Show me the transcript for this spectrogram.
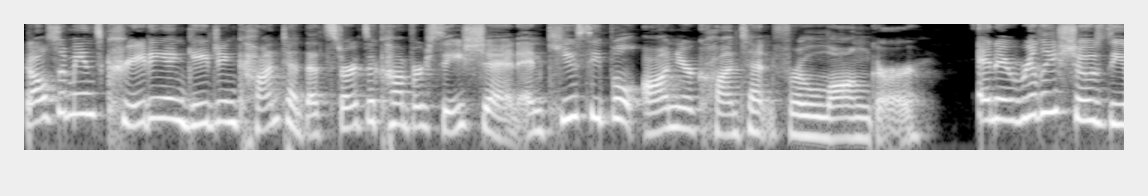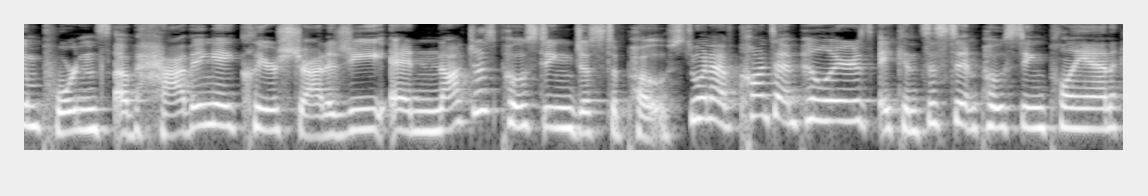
It also means creating engaging content that starts a conversation and keeps people on your content for longer. And it really shows the importance of having a clear strategy and not just posting just to post. You want to have content pillars, a consistent posting plan,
